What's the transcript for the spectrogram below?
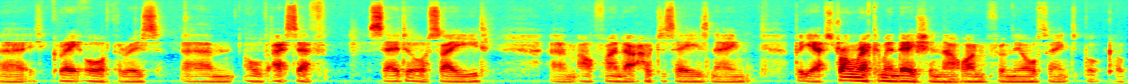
Uh, it's a great author, is um, old SF Said or Said. Um, I'll find out how to say his name. But yeah, strong recommendation that one from the All Saints Book Club.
